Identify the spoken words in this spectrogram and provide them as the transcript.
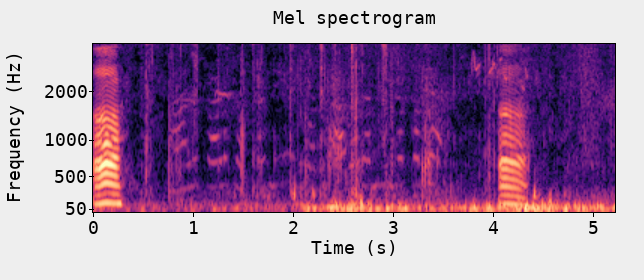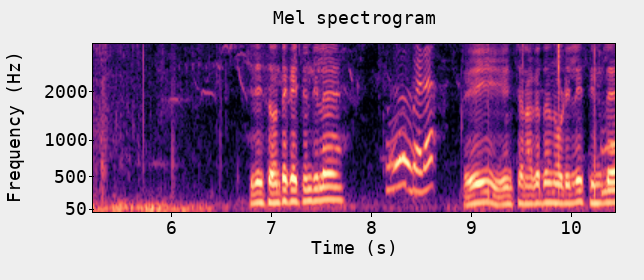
ಹಾಂ. ಹಾಂ. ಇಲ್ಲಿ ಸೌಂತೆಕಾಯಿ ತಿಂದಿಲ್ಲ? ಏಯ್ ಏನು ಚೆನ್ನಾಗದ ನೋಡಿಲಿ ತಿನ್ಲೆ?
